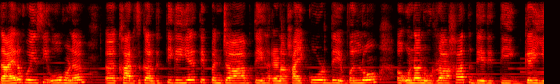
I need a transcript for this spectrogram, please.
ਦਾਇਰ ਹੋਈ ਸੀ, ਉਹ ਹੁਣ ਖਾਰਜ ਕਰ ਦਿੱਤੀ ਗਈ ਹੈ ਤੇ ਪੰਜਾਬ ਤੇ ਹਰਿਆਣਾ ਹਾਈ ਕੋਰਟ ਦੇ ਵੱਲੋਂ ਉਹਨਾਂ ਨੂੰ ਰਾਹਤ ਦੇ ਦਿੱਤੀ ਗਈ ਹੈ।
